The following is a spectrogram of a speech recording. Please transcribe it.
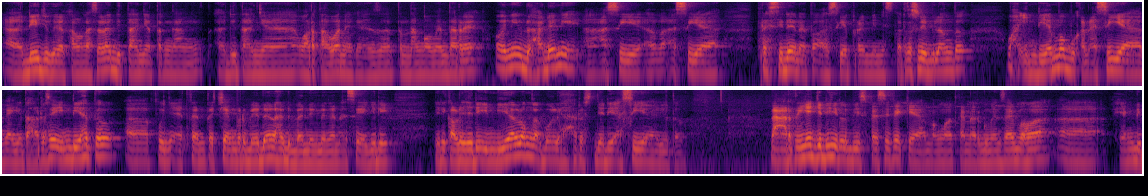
Uh, dia juga kalau nggak salah ditanya tentang uh, ditanya wartawan ya kan tentang komentarnya, oh ini udah ada nih uh, Asia Asia presiden atau Asia Prime Minister. Terus dia bilang tuh wah India mah bukan Asia kayak gitu harusnya India tuh uh, punya advantage yang berbeda lah dibanding dengan Asia jadi jadi kalau jadi India lo nggak boleh harus jadi Asia gitu nah artinya jadi lebih spesifik ya menguatkan argumen saya bahwa uh, yang di,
